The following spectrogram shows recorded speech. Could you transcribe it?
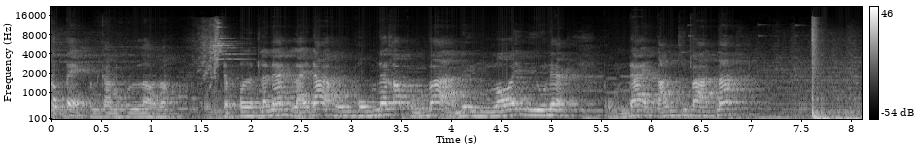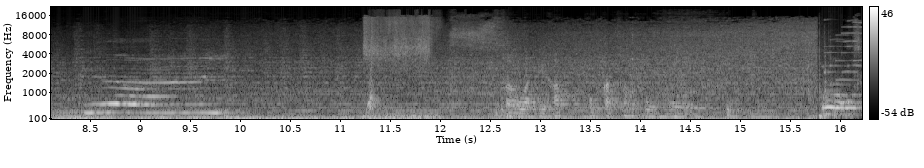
ก็แปลกเหมือนกันคนเราเนาะผมจะเปิดแล้วนะรายได้ของผมนะครับ ผมว่า 100 วิวเนี่ย ผมได้ตังค์กี่บาทนะสวัสดีครับพบกับช่องผมเองโอ้ส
